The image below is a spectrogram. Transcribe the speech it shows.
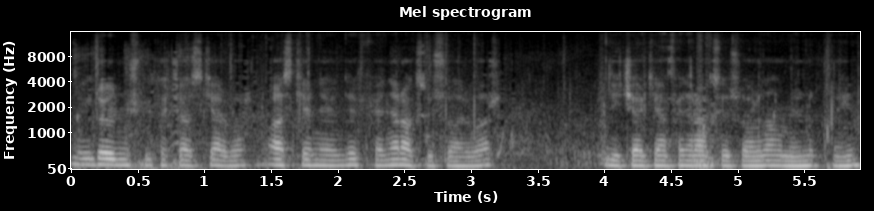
Burada ölmüş birkaç asker var. Askerin elinde fener aksesuarı var. Geçerken fener aksesuarını almayı unutmayın.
